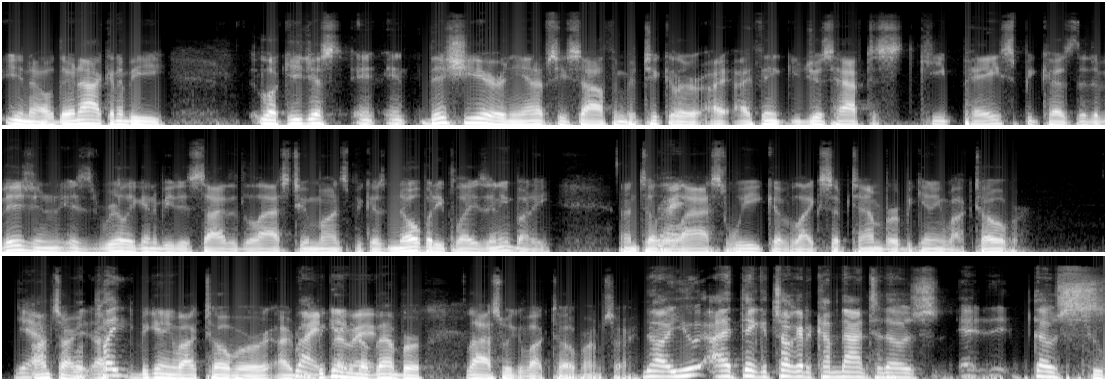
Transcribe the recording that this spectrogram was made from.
you know they're not going to be. Look, you just in, in, this year in the NFC South in particular, I, I think you just have to keep pace because the division is really going to be decided the last two months because nobody plays anybody until Right. the last week of like September, beginning of October. Yeah. I'm sorry, Well, play- uh, beginning of October, uh, Right, beginning right, of. November, last week of October. I'm sorry. No, you. I think it's all going to come down to those eh, those Two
